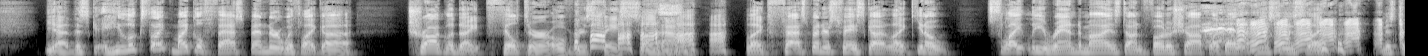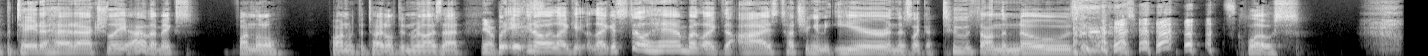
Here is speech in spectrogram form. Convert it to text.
Yeah, this he looks like Michael Fassbender with like a troglodyte filter over his face somehow. like Fassbender's face got like, you know, slightly randomized on Photoshop, like all the pieces, like Mr. Potato Head actually. Oh, that makes fun little pun with the title. Didn't realize that. Yeah. But it, you know, like like it's still him, but like the eyes touching an ear and there's like a tooth on the nose and like it's close.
